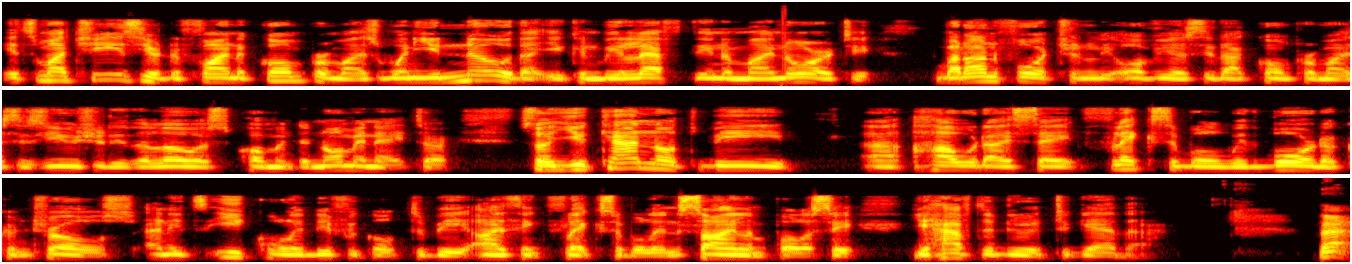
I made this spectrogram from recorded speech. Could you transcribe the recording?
It's much easier to find a compromise when you know that you can be left in a minority. But unfortunately, obviously, that compromise is usually the lowest common denominator. So you cannot be uh, how would I say, flexible with border controls. And it's equally difficult to be, I think, flexible in asylum policy. You have to do it together. But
